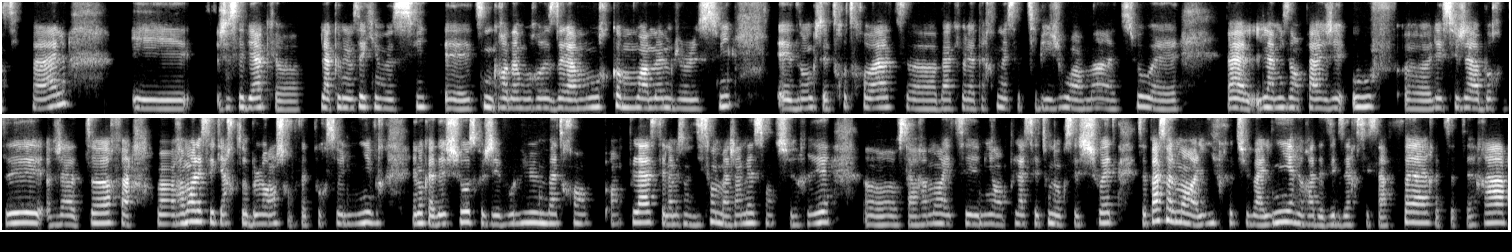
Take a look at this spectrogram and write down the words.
Et je sais bien que la communauté qui me suit est une grande amoureuse de l'amour, comme moi-même je le suis. Et donc, j'ai trop, trop hâte euh, bah, que la personne ait ce petit bijou en main et tout. Et la mise en page est ouf, euh, les sujets abordés, j'adore. Enfin, on m'a vraiment laissé carte blanche en fait pour ce livre. Et donc, il y a des choses que j'ai voulu mettre en, place et la maison d'édition ne m'a jamais censuré. Euh, ça a vraiment été mis en place et tout, donc c'est chouette. C'est pas seulement un livre que tu vas lire, il y aura des exercices à faire, etc.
